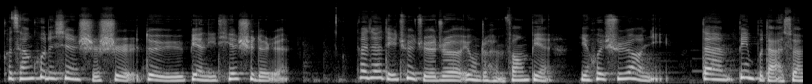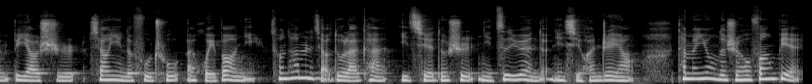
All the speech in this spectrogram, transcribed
可残酷的现实是，对于便利贴式的人，大家的确觉着用着很方便，也会需要你。但并不打算必要时相应的付出来回报你。从他们的角度来看，一切都是你自愿的，你喜欢这样。他们用的时候方便，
